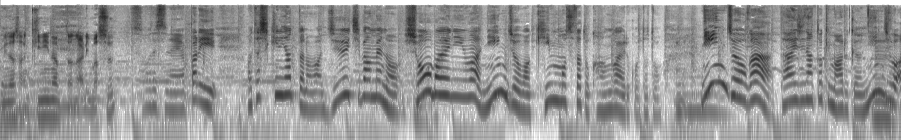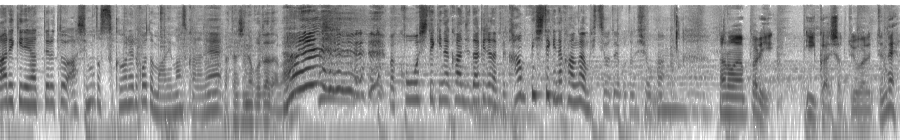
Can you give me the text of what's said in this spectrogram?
皆さん気になったのあります？そうですね。やっぱり私気になったのは11番目の商売人は人情は禁物だと考えることと、人情が大事な時もあるけど人情ありきでやってると足元救われることもありますからね、私のことだわ。まあ、講師的な感じだけじゃなくて完璧的な考えも必要ということでしょうか、あのやっぱりいい会社と言われてね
